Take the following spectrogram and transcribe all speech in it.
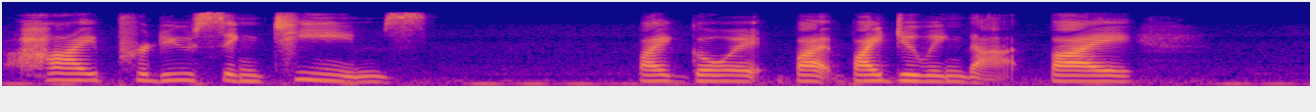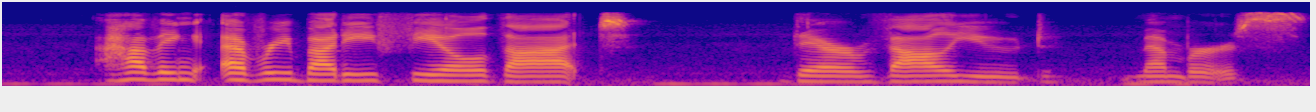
high producing teams by going by by doing that by having everybody feel that they're valued members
